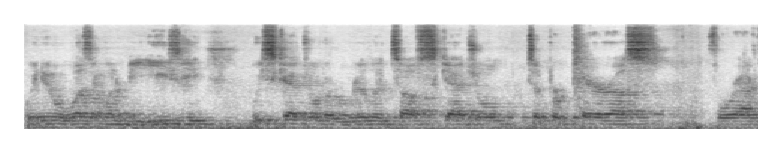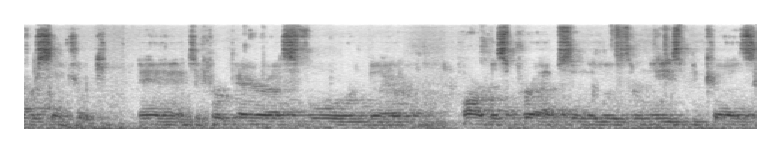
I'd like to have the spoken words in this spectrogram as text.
we knew it wasn't going to be easy. We scheduled a really tough schedule to prepare us for Africentric and to prepare us for the Harvest Preps and the Lutheran East because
